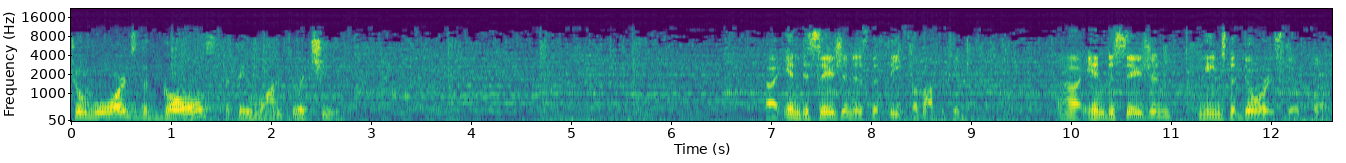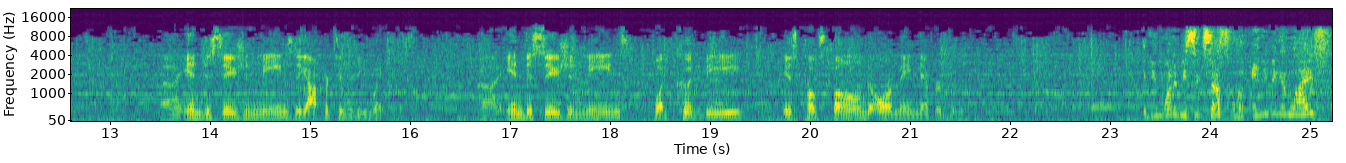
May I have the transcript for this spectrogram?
towards the goals that they want to achieve. Uh, indecision is the thief of opportunity. Uh, indecision means the door is still closed. Uh, indecision means the opportunity waits. Uh, indecision means what could be is postponed or may never be. If you want to be successful in anything in life,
